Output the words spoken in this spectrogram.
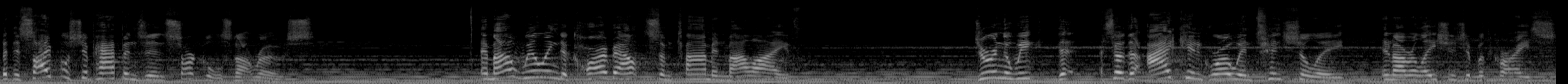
But discipleship happens in circles, not rows. Am I willing to carve out some time in my life during the week that so that I can grow intentionally in my relationship with Christ.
